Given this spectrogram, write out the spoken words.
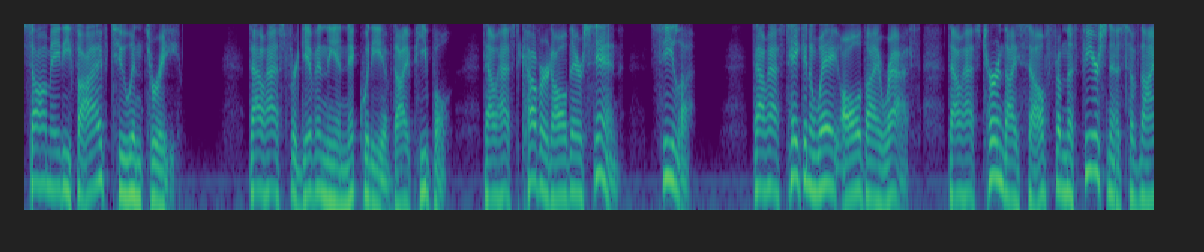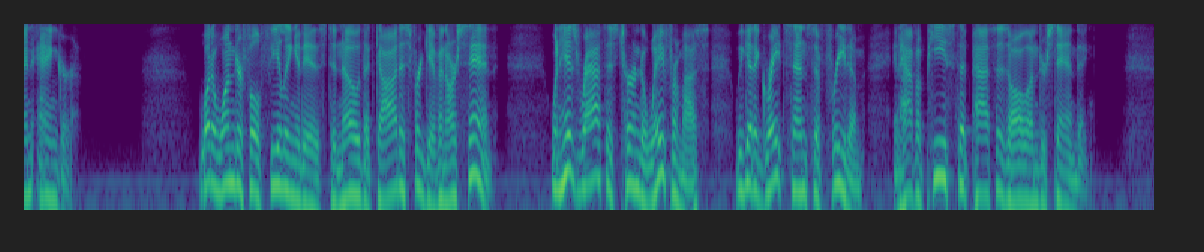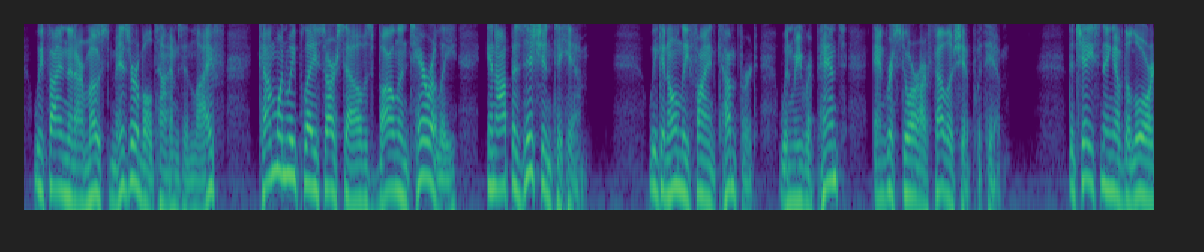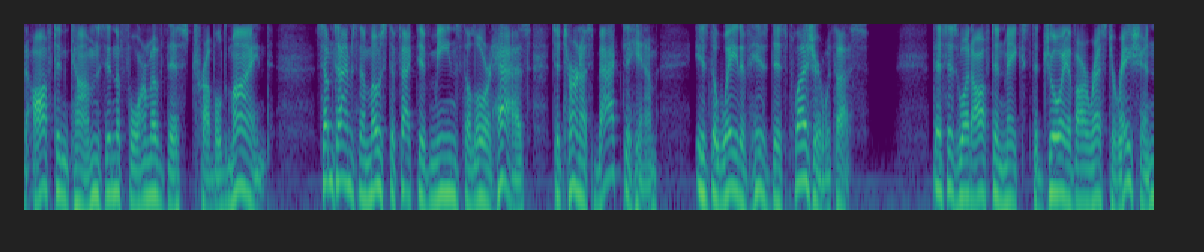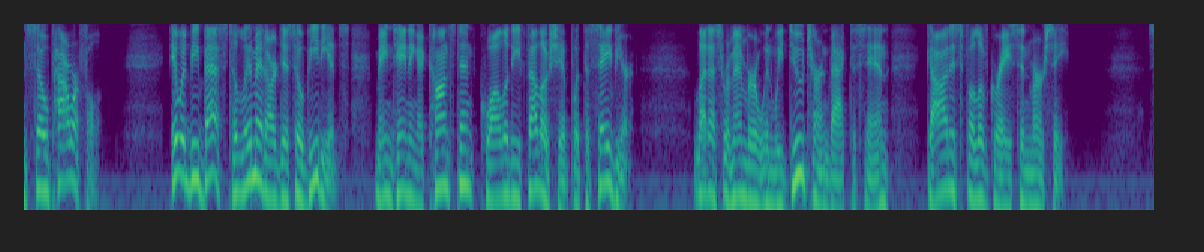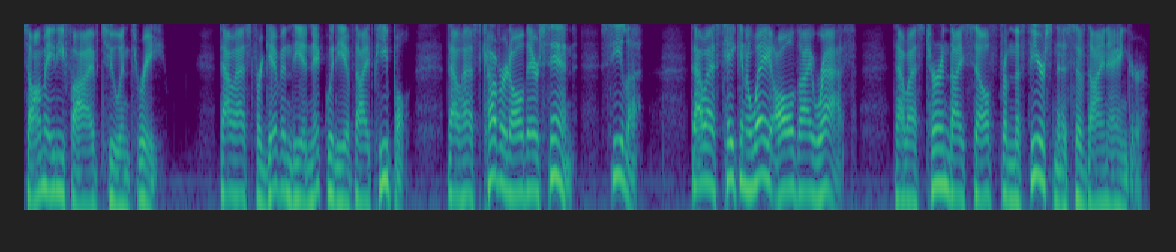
Psalm 85, 2 and 3. Thou hast forgiven the iniquity of thy people. Thou hast covered all their sin. Selah. Thou hast taken away all thy wrath. Thou hast turned thyself from the fierceness of thine anger. What a wonderful feeling it is to know that God has forgiven our sin. When His wrath is turned away from us, we get a great sense of freedom and have a peace that passes all understanding we find that our most miserable times in life come when we place ourselves voluntarily in opposition to Him. We can only find comfort when we repent and restore our fellowship with Him. The chastening of the Lord often comes in the form of this troubled mind. Sometimes the most effective means the Lord has to turn us back to Him is the weight of His displeasure with us. This is what often makes the joy of our restoration so powerful. It would be best to limit our disobedience, maintaining a constant quality fellowship with the Savior. Let us remember when we do turn back to sin, God is full of grace and mercy. Psalm 85, 2 and 3. Thou hast forgiven the iniquity of thy people. Thou hast covered all their sin. Selah. Thou hast taken away all thy wrath. Thou hast turned thyself from the fierceness of thine anger.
